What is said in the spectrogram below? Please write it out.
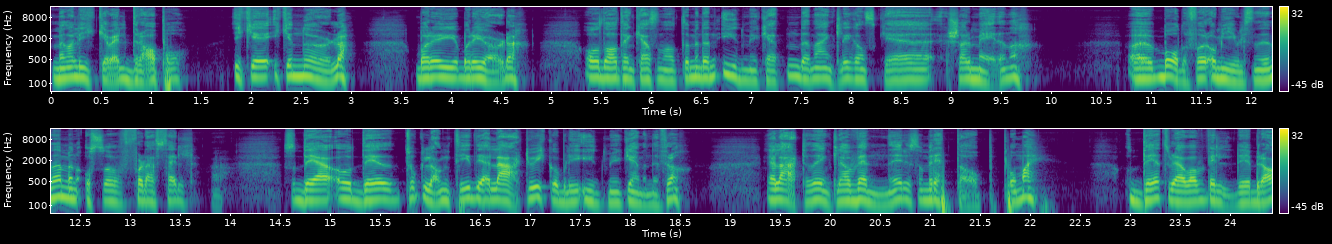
men allikevel dra på. Ikke, ikke nøle. Bare, bare gjør det. Og da tenker jeg sånn at Men den ydmykheten, den er egentlig ganske sjarmerende. Øh, Både for omgivelsene dine, men også for deg selv. Så det, og det tok lang tid. Jeg lærte jo ikke å bli ydmyk hjemmefra. Jeg lærte det egentlig av venner som retta opp på meg. Og det tror jeg var veldig bra.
